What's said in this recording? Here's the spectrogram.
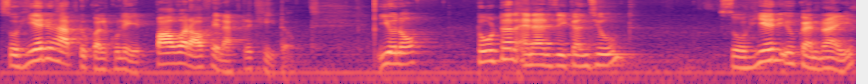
So, here you have to calculate power of electric heater. You know total energy consumed. So, here you can write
